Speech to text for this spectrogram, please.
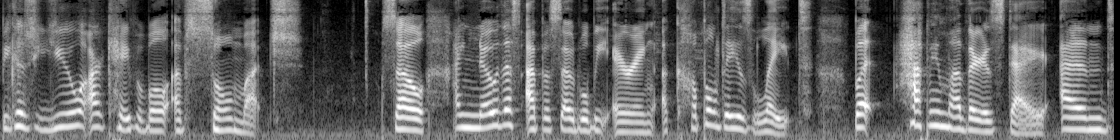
because you are capable of so much. So, I know this episode will be airing a couple days late, but happy Mother's Day and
